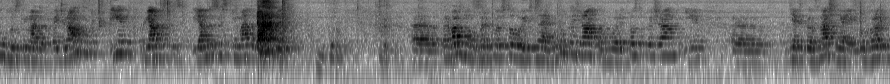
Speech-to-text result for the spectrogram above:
гугловський метод PageRank і про яндексовський метод Е, Переважно використовують не Google PageRank, а говорять просто PageRank і е, є таке означення як алгоритм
